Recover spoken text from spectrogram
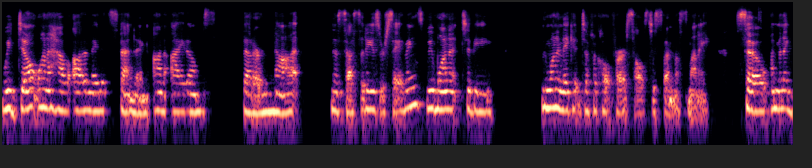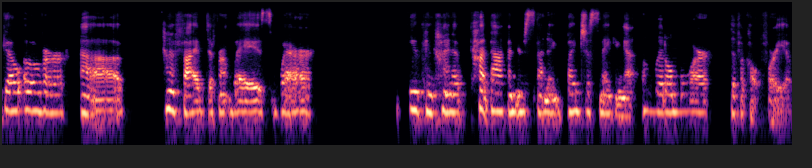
we don't want to have automated spending on items that are not necessities or savings. We want it to be, we want to make it difficult for ourselves to spend this money. So I'm going to go over uh, kind of five different ways where you can kind of cut back on your spending by just making it a little more difficult for you.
